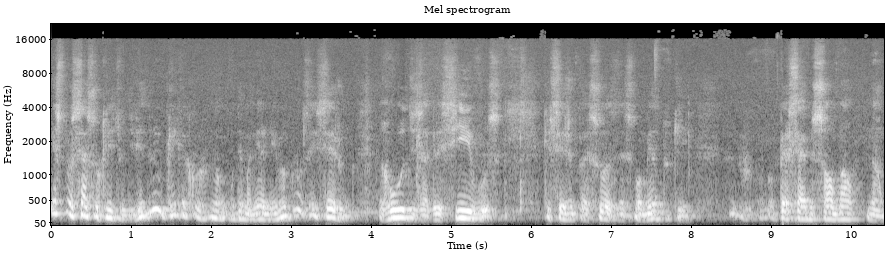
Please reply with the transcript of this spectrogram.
Esse processo crítico de vida não implica de maneira nenhuma que vocês sejam rudes, agressivos, que sejam pessoas nesse momento que percebem só o mal. Não.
